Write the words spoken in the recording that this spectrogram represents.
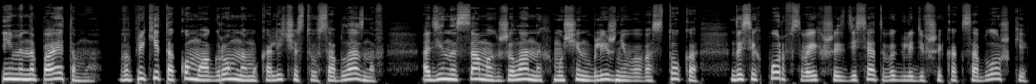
Именно поэтому, вопреки такому огромному количеству соблазнов, один из самых желанных мужчин Ближнего Востока, до сих пор в своих 60 выглядевший как с обложки,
